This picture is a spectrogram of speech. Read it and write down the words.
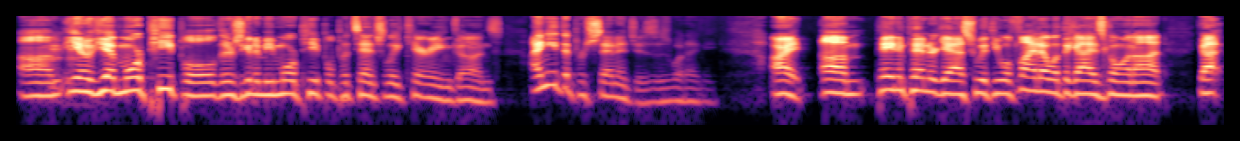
Um, you know, if you have more people, there's going to be more people potentially carrying guns. I need the percentages, is what I need. All right, um, Payne and Pendergast with you. We'll find out what the guys going on got.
